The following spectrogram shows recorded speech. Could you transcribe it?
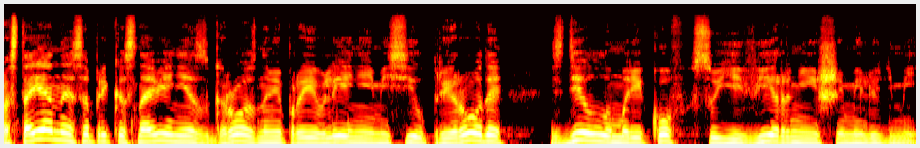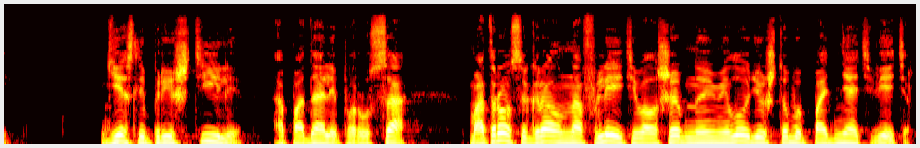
Постоянное соприкосновение с грозными проявлениями сил природы сделало моряков суевернейшими людьми. Если при штиле опадали паруса, матрос играл на флейте волшебную мелодию, чтобы поднять ветер.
